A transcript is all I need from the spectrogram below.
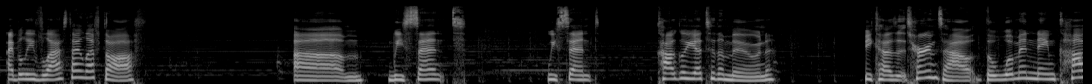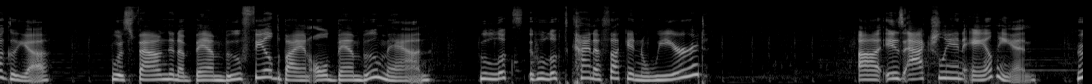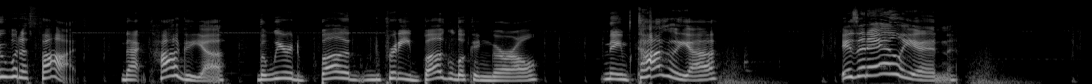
I believe last I left off, um, we sent, we sent Kaguya to the moon because it turns out the woman named Kaguya, who was found in a bamboo field by an old bamboo man, who looks who looked kind of fucking weird, uh, is actually an alien. Who would have thought that Kaguya, the weird bug, pretty bug-looking girl named Kaguya, is an alien?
